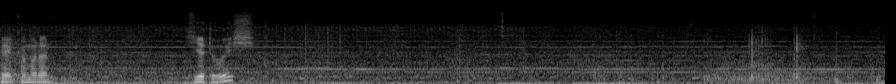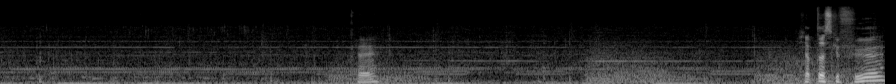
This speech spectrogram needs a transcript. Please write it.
Okay, können wir dann hier durch? Okay. Ich habe das Gefühl,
